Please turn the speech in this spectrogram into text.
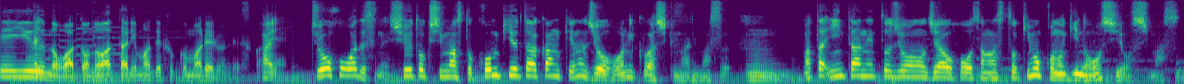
っていうのはどのあたりまで含まれるんですかね、はい。情報はですね、習得しますとコンピューター関係の情報に詳しくなります。うん。また、インターネット上の情報を探すときもこの技能を使用します。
